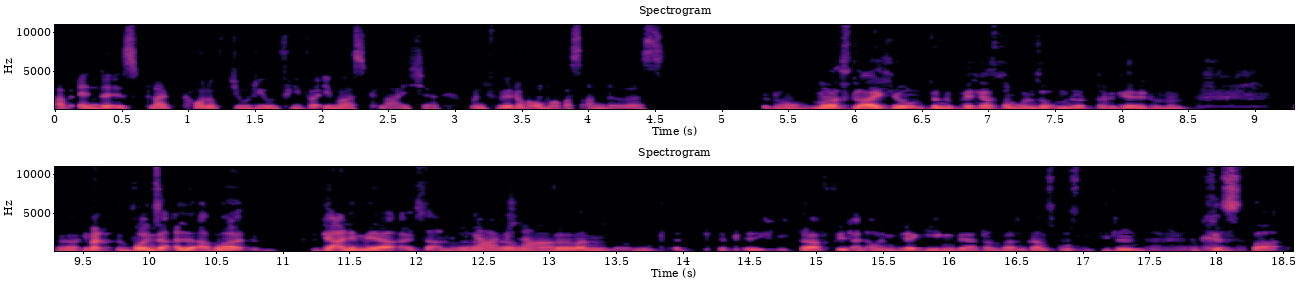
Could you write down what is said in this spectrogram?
am Ende ist, bleibt Call of Duty und FIFA immer das Gleiche. Und ich will doch auch mal was anderes. Genau, immer das Gleiche und wenn du Pech hast, dann wollen sie auch nur dein Geld und dann, ja, ich meine, wollen sie alle, aber der eine mehr als der andere Ja, halt, ne? klar. Und wenn man, und äh, ich, ich, da fehlt einem auch irgendwie der Gegenwert dann bei so ganz großen Titeln. Du kriegst zwar,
